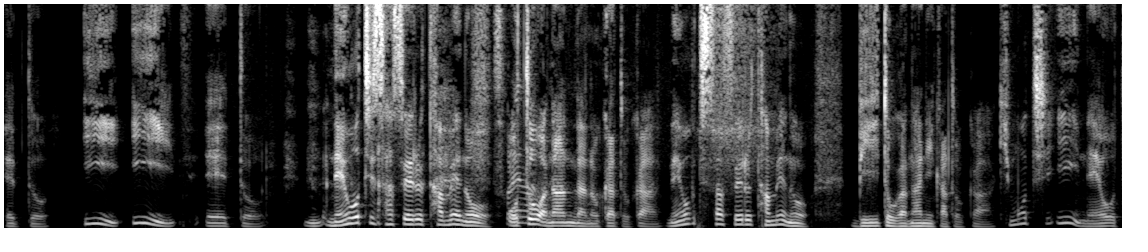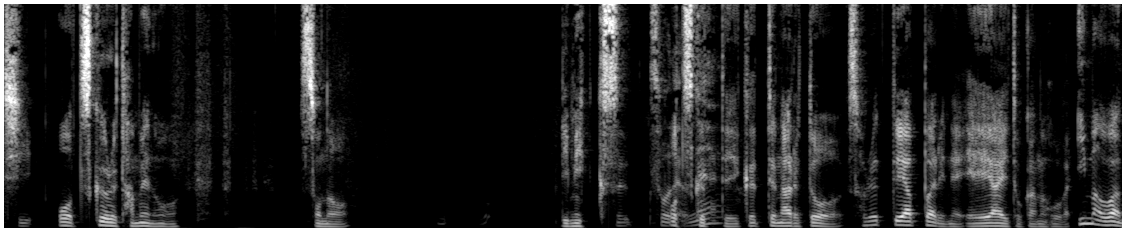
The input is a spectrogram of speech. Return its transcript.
えっと、いい、いい、えっと、寝落ちさせるための 音は何なのかとか、寝落ちさせるためのビートが何かとか、気持ちいい寝落ちを作るための、その、リミックス。を作っていくってなると、それってやっぱりね、AI とかの方が、今は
